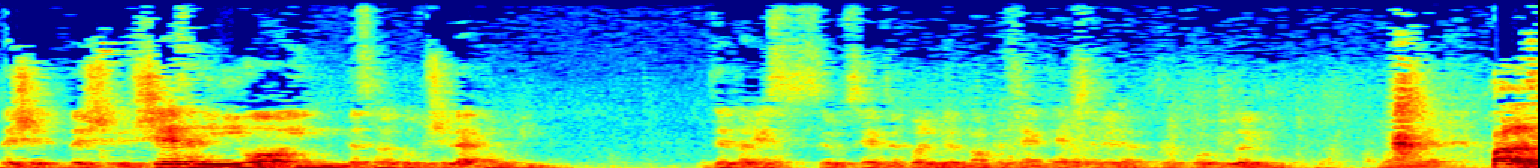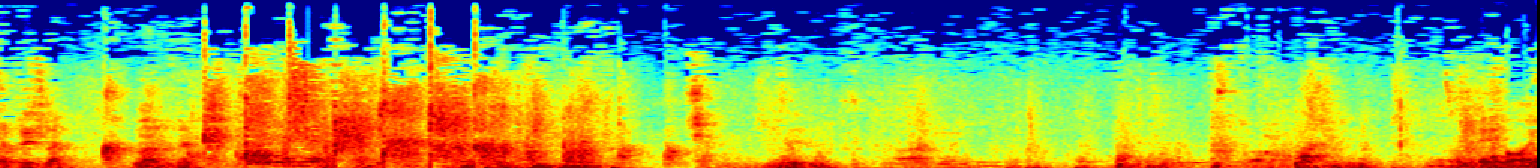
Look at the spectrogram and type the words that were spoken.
da je še, da je še zanimivo in da se lahko tu še gledati ponovim. Zdaj pa res se vsem zahvaljujem, no, predvsem tebi seveda, za povabilo in Hvala, da ste prišla. Hvala ti.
